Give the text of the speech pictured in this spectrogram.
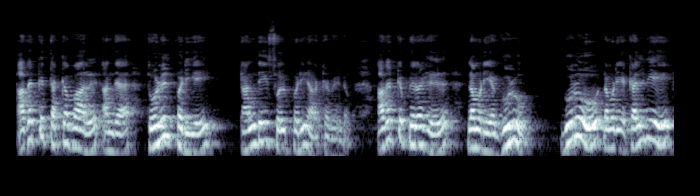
அதற்கு தக்கவாறு அந்த தொழில் படியை தந்தை சொல்படி நடக்க வேண்டும். அதற்கு பிறகு நம்முடைய குரு குரு நம்முடைய கல்வியை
